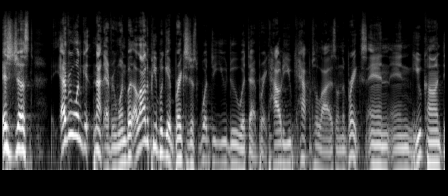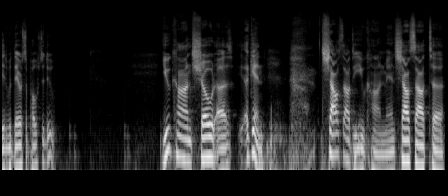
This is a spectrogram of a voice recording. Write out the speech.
It's just everyone get not everyone, but a lot of people get breaks. Just what do you do with that break? How do you capitalize on the breaks? And and UConn did what they were supposed to do. UConn showed us again shouts out to UConn, man. Shouts out to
